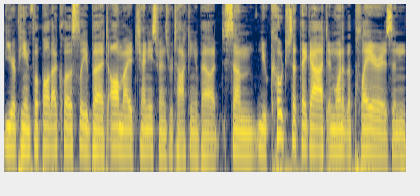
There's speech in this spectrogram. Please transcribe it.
European football that closely, but all my Chinese friends were talking about some new coach that they got and one of the players and,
